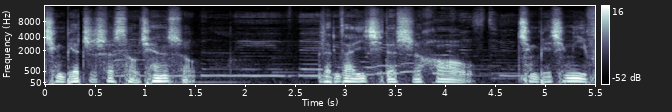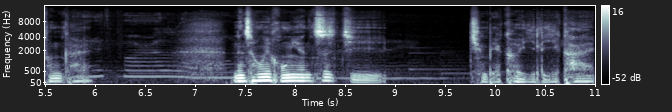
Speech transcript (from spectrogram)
请别只是手牵手。人在一起的时候，请别轻易分开。能成为红颜知己，请别刻意离开。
